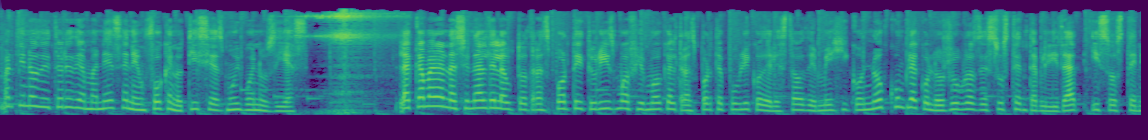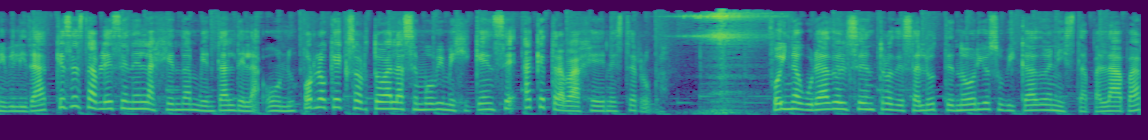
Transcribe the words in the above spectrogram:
Martín Auditorio de Amanece en Enfoque Noticias. Muy buenos días. La Cámara Nacional del Autotransporte y Turismo afirmó que el transporte público del Estado de México no cumple con los rubros de sustentabilidad y sostenibilidad que se establecen en la Agenda Ambiental de la ONU, por lo que exhortó a la CEMOVI mexiquense a que trabaje en este rubro. Fue inaugurado el Centro de Salud Tenorios ubicado en Iztapalapa,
